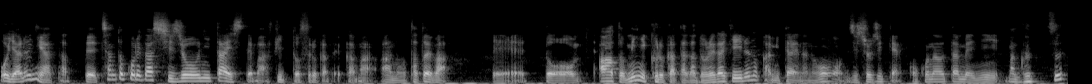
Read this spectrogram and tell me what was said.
をやるにあたって、ちゃんとこれが市場に対して、まあ、フィットするかというか、まあ、あの、例えば、えーっと、アートを見に来る方がどれだけいるのかみたいなのを実証実験行うために、まあ、グッズ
